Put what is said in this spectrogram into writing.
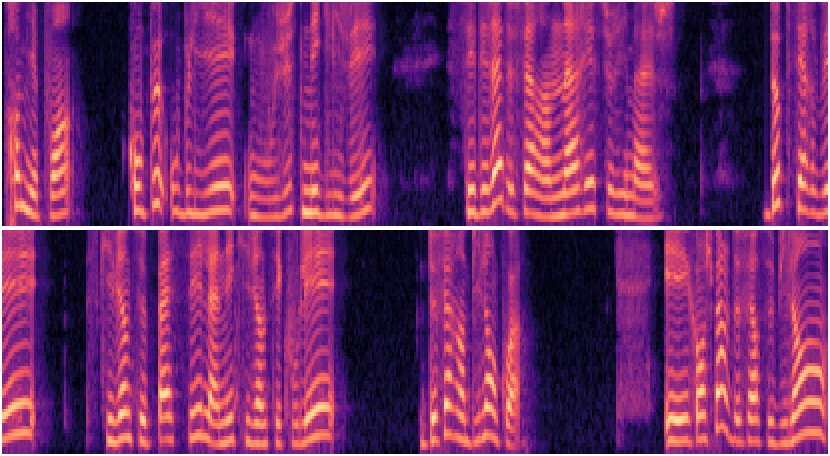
premier point qu'on peut oublier ou juste négliger, c'est déjà de faire un arrêt sur image, d'observer ce qui vient de se passer, l'année qui vient de s'écouler, de faire un bilan quoi. Et quand je parle de faire ce bilan,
